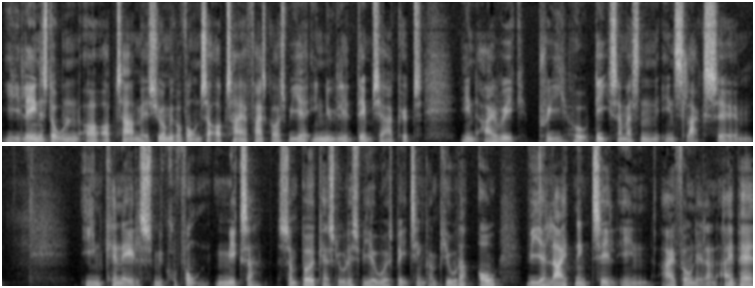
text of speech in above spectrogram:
i lænestolen og optager med Shure-mikrofonen, så optager jeg faktisk også via en ny lille dims, jeg har købt. En iRig Pre HD, som er sådan en slags øh, enkanals mikrofonmixer, som både kan sluttes via USB til en computer og via Lightning til en iPhone eller en iPad.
